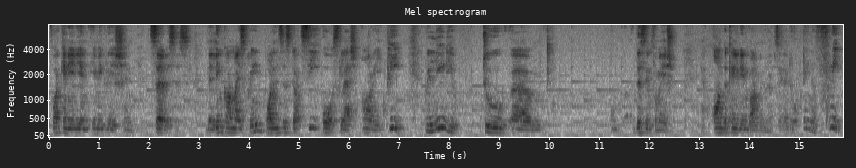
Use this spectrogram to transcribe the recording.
for Canadian immigration services. The link on my screen, paulinsis.co slash REP, will lead you to um, this information on the Canadian government website and to obtain a free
